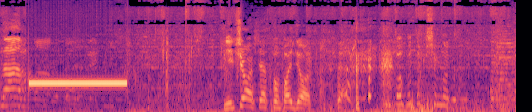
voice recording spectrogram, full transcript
На, Ничего, сейчас попадет. Попыток еще много будет.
